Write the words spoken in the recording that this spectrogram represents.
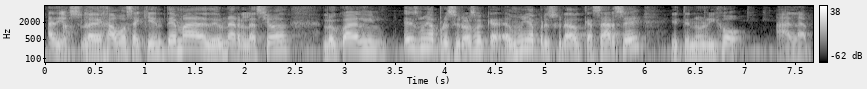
Adiós. La dejamos aquí en tema de una relación, lo cual es muy apresurado, ca- muy apresurado casarse y tener un hijo a la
